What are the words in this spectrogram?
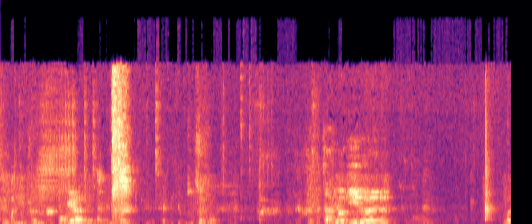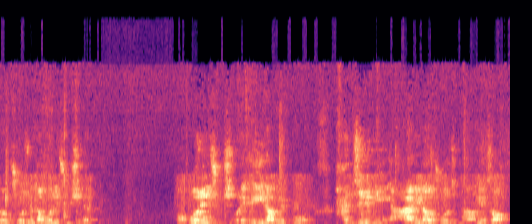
결국 결국 극복해야 되고 수 없어. 자 여기를 뭐라고 주어졌나 원의 중심은 어, 원의 중심을 A라고 했고 반지름이 R이라고 주어진 상황에서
